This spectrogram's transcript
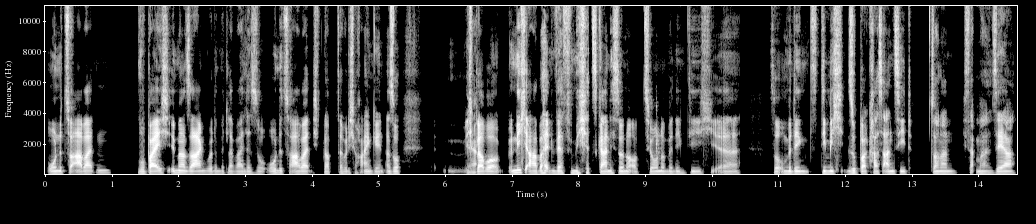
ohne zu arbeiten Wobei ich immer sagen würde, mittlerweile so ohne zu arbeiten, ich glaube, da würde ich auch eingehen. Also ich ja. glaube, nicht arbeiten wäre für mich jetzt gar nicht so eine Option unbedingt, die ich äh, so unbedingt, die mich super krass anzieht, sondern ich sag mal sehr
